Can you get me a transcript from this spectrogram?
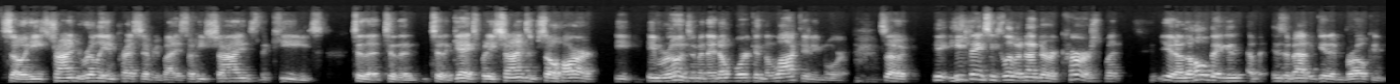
so he's trying to really impress everybody. So he shines the keys to the to the to the gates, but he shines them so hard he, he ruins them and they don't work in the lock anymore. So he, he thinks he's living under a curse, but you know, the whole thing is, is about to get it broken.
